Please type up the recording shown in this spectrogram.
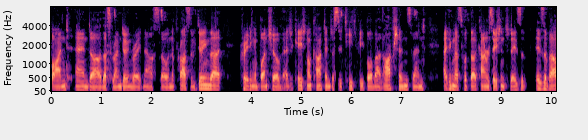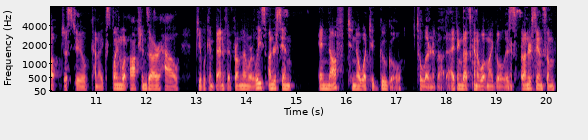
fund. And uh, that's what I'm doing right now. So, in the process of doing that, creating a bunch of educational content just to teach people about options. And I think that's what the conversation today is, is about, just to kind of explain what options are, how people can benefit from them, or at least understand enough to know what to Google to learn about it. I think that's kind of what my goal is to understand some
